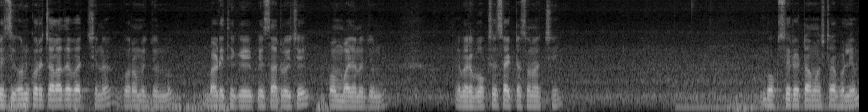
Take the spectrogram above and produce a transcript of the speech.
বেশিক্ষণ করে চালাতে পারছি না গরমের জন্য। বাড়ি থেকে প্রেশার রয়েছে কম বাজানোর জন্য। এবারে বক্সের সাইডটা শোনাচ্ছি। বক্সের এটা মাস্টার ভলিউম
